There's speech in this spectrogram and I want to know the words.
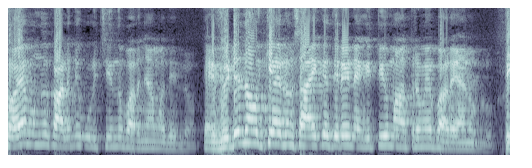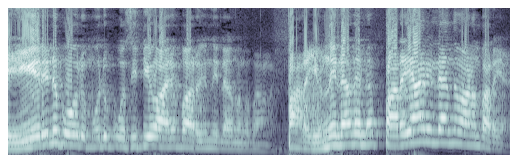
സ്വയം അങ്ങ് കളഞ്ഞു കുളിച്ചു എന്ന് പറഞ്ഞാൽ മതിയല്ലോ. എവിടെ നോക്കിയാലും സായിക്കെതിരെ നെഗറ്റീവ് മാത്രമേ പറയാനുള്ളൂ. പേരിന് പോലും ഒരു പോസിറ്റീവ് ആരും പറയുന്നില്ല എന്നുള്ളതാണ്. പറയുന്നില്ല എന്നല്ല പറയാനില്ല എന്ന് വേണം പറയാൻ.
